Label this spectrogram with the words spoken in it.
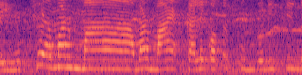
এই হচ্ছে আমার মা। আমার মা এককালে কত সুন্দরী ছিল।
